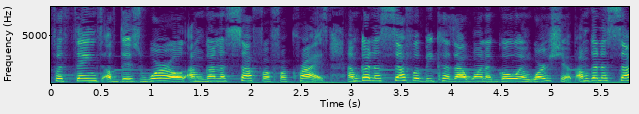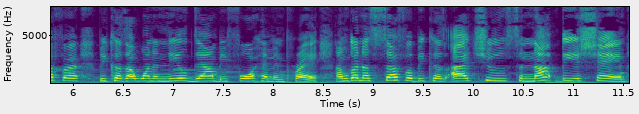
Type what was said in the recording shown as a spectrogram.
for things of this world. I'm going to suffer for Christ. I'm going to suffer because I want to go and worship. I'm going to suffer because I want to kneel down before Him and pray. I'm going to suffer because I choose to not be ashamed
